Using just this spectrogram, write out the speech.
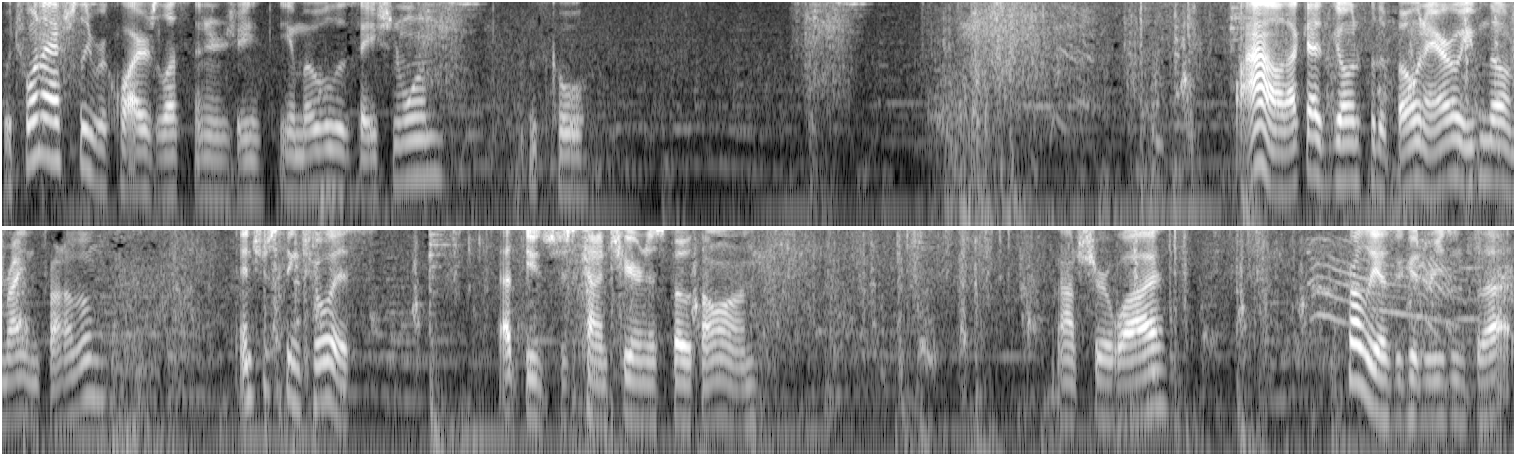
Which one actually requires less energy? The immobilization one? That's cool. Wow, that guy's going for the bow and arrow even though I'm right in front of him? Interesting choice. That dude's just kind of cheering us both on. Not sure why. Probably has a good reason for that.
